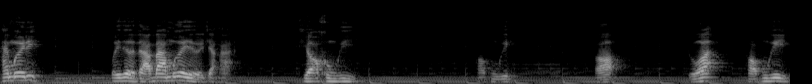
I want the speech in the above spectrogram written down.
20 đi. Bây giờ giá 30 rồi chẳng hạn thì họ không ghi. Họ không ghi. Đó đúng không ạ? Họ không ghi.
